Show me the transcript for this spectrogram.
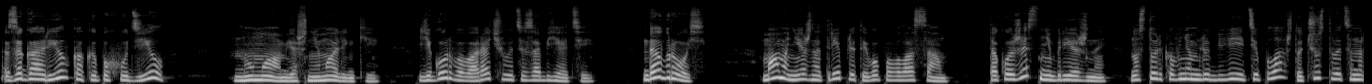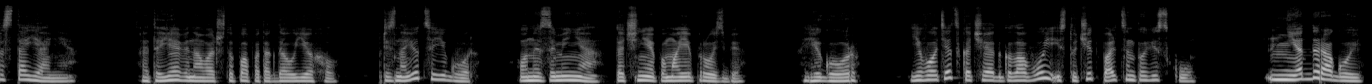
«Загорел, как и похудел». «Ну, мам, я ж не маленький». Егор выворачивается из объятий. «Да брось!» Мама нежно треплет его по волосам. Такой жест небрежный, но столько в нем любви и тепла, что чувствуется на расстоянии. «Это я виноват, что папа тогда уехал», — признается Егор. «Он из-за меня, точнее, по моей просьбе». «Егор». Его отец качает головой и стучит пальцем по виску. «Нет, дорогой».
